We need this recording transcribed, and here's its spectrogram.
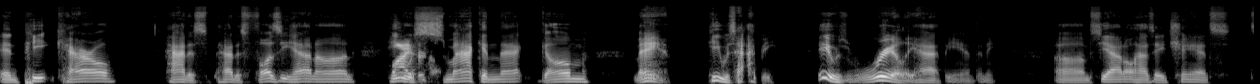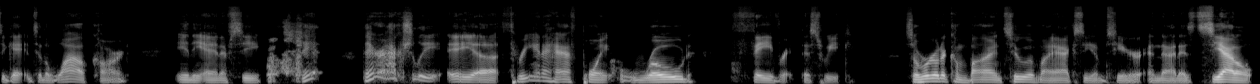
And Pete Carroll had his had his fuzzy hat on. He was smacking that gum. Man, he was happy. He was really happy, Anthony. Um, Seattle has a chance to get into the wild card in the NFC. They, they're actually a uh, three and a half point road favorite this week. So we're going to combine two of my axioms here, and that is Seattle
